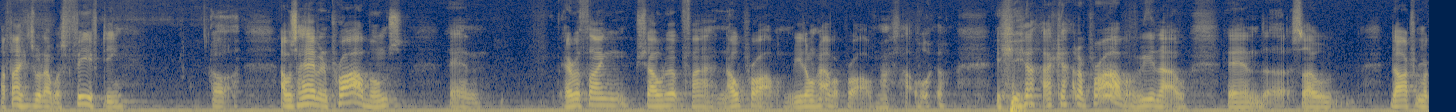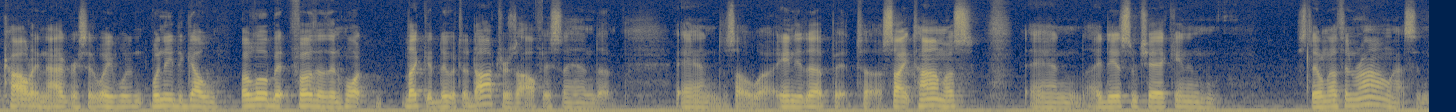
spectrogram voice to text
I think it's when I was 50, uh, I was having problems and everything showed up fine, no problem. You don't have a problem. I thought, well, yeah, I got a problem, you know. And uh, so Dr. McCauley and I said, we, we, we need to go a little bit further than what they could do at the doctor's office. And, uh, and so uh, ended up at uh, St. Thomas and they did some checking and still nothing wrong. I said,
